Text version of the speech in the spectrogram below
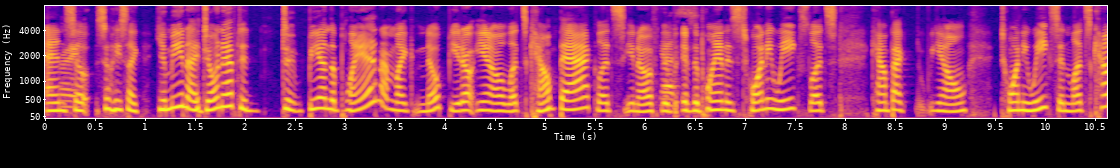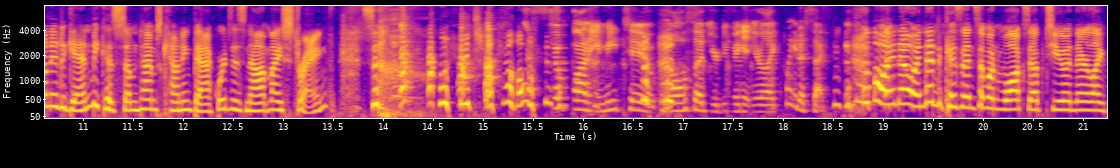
And right. so so he's like, you mean I don't have to to be on the plan? I'm like, nope, you don't, you know, let's count back. Let's, you know, if yes. the if the plan is 20 weeks, let's count back, you know, 20 weeks and let's count it again because sometimes counting backwards is not my strength. So which I'm always... so funny. Me too. All of a sudden you're doing it and you're like, wait a second. oh, I know. And then because then someone walks up to you and they're like,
